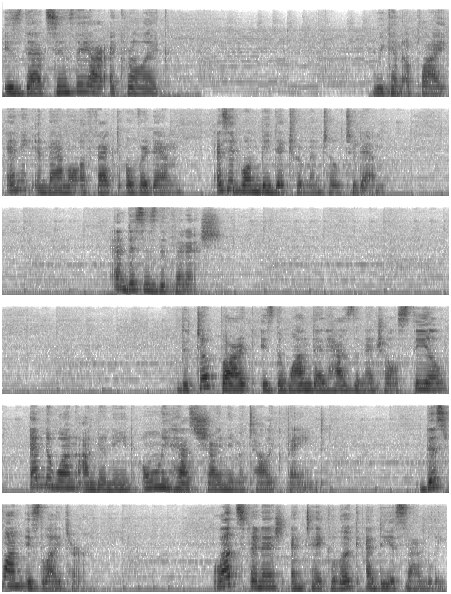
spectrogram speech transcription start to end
is that since they are acrylic, we can apply any enamel effect over them as it won't be detrimental to them. And this is the finish. The top part is the one that has the natural steel and the one underneath only has shiny metallic paint. This one is lighter. Let's finish and take a look at the assembly.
